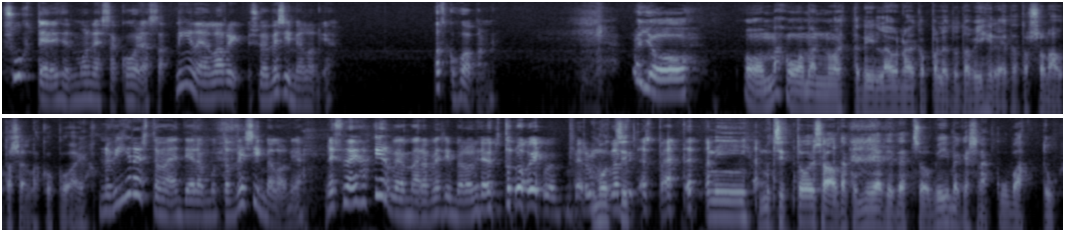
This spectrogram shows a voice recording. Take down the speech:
suhteellisen monessa kohdassa Niina ja Lari syö vesimelonia. Ootko huomannut? No joo, oon mä huomannut, että niillä on aika paljon tuota vihreitä tuossa lautasella koko ajan. No vihreästä mä en tiedä, mutta vesimelonia. Ne syö ihan hirveän määrän vesimelonia, jos tuon ohjelman perusteella Mut sit- pitäisi päätellä. Niin, mutta sitten toisaalta kun mietit, että se on viime kesänä kuvattu,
